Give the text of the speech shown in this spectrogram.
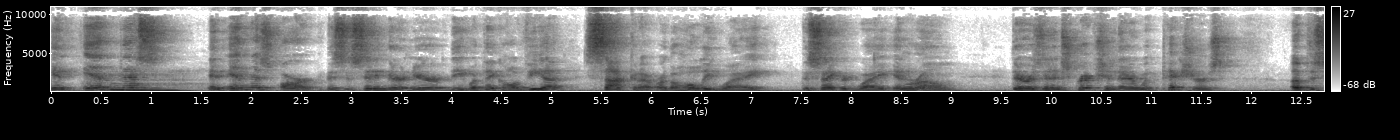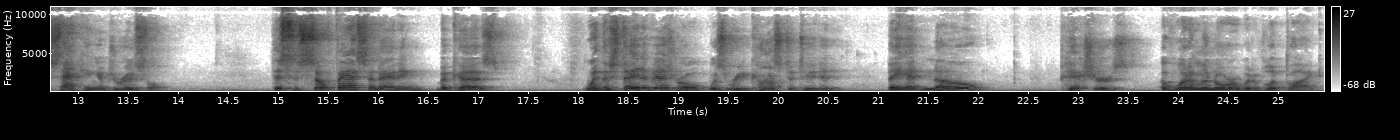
And in this, hmm. and in this ark, this is sitting there near the what they call Via Sacra or the Holy Way the sacred way in Rome, there is an inscription there with pictures of the sacking of Jerusalem. This is so fascinating because when the state of Israel was reconstituted, they had no pictures of what a menorah would have looked like.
